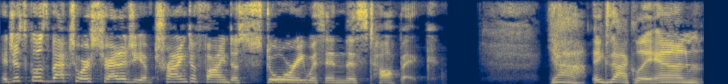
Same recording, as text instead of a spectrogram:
it just goes back to our strategy of trying to find a story within this topic. Yeah, exactly. And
